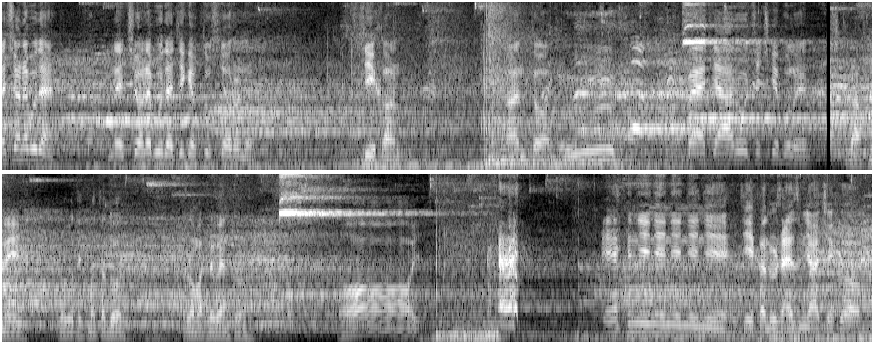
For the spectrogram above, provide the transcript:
нічого не буде. Нічого не буде, тільки в ту сторону. Тихон. Антон. Петя, ручечки були. Штрафний. Проводить Матадор. Рома Кривенко. Ой. Е! Е, ні, ні, ні, ні, ні. Тихон уже з м'ячиком.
